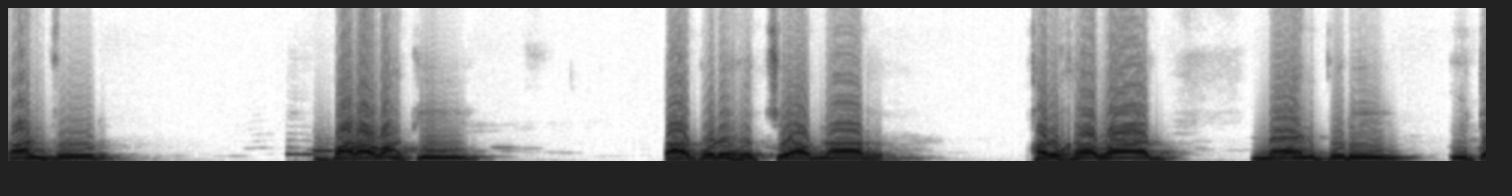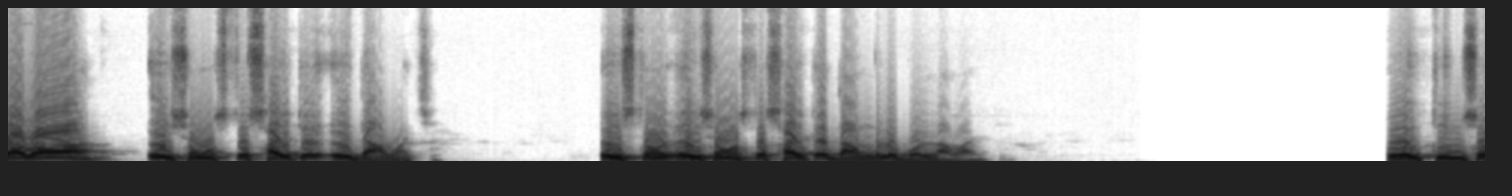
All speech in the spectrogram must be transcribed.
কানপুর, বারাবাঁকি, তারপরে হচ্ছে আপনার ফারুখাবাদ, ম্যানপুরি, ইটাওয়া এই সমস্ত সাইটে এই দাম আছে। এই এই সমস্ত সাইটের দামগুলো বললাম আর কি। ওই তিনশো,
